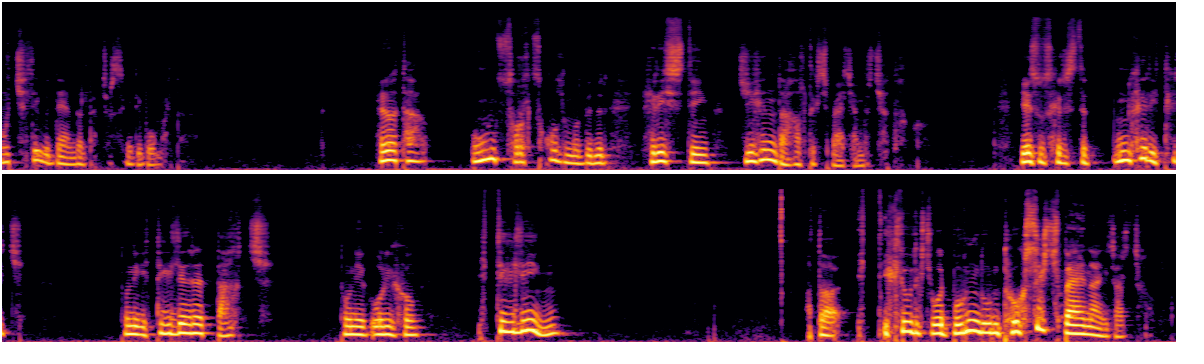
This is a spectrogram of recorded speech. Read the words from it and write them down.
уучлалыг бидний амьдралд авчирсан гэдэг бүү мартаа. Хэрвээ та үүнд суралцахгүй юм бол бид нэр Христийн жинхэнэ дагалдагч байж амьдарч чадахгүй. Есүс Христэд үнэхээр итгэж түүнийг итгэлээрээ дагж түүнийг өөрийнхөө итгэлийн одоо эхлүүлэгч өгөөд бүрэн дүрэн төгсөгч байна гэж харж байгаа бол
